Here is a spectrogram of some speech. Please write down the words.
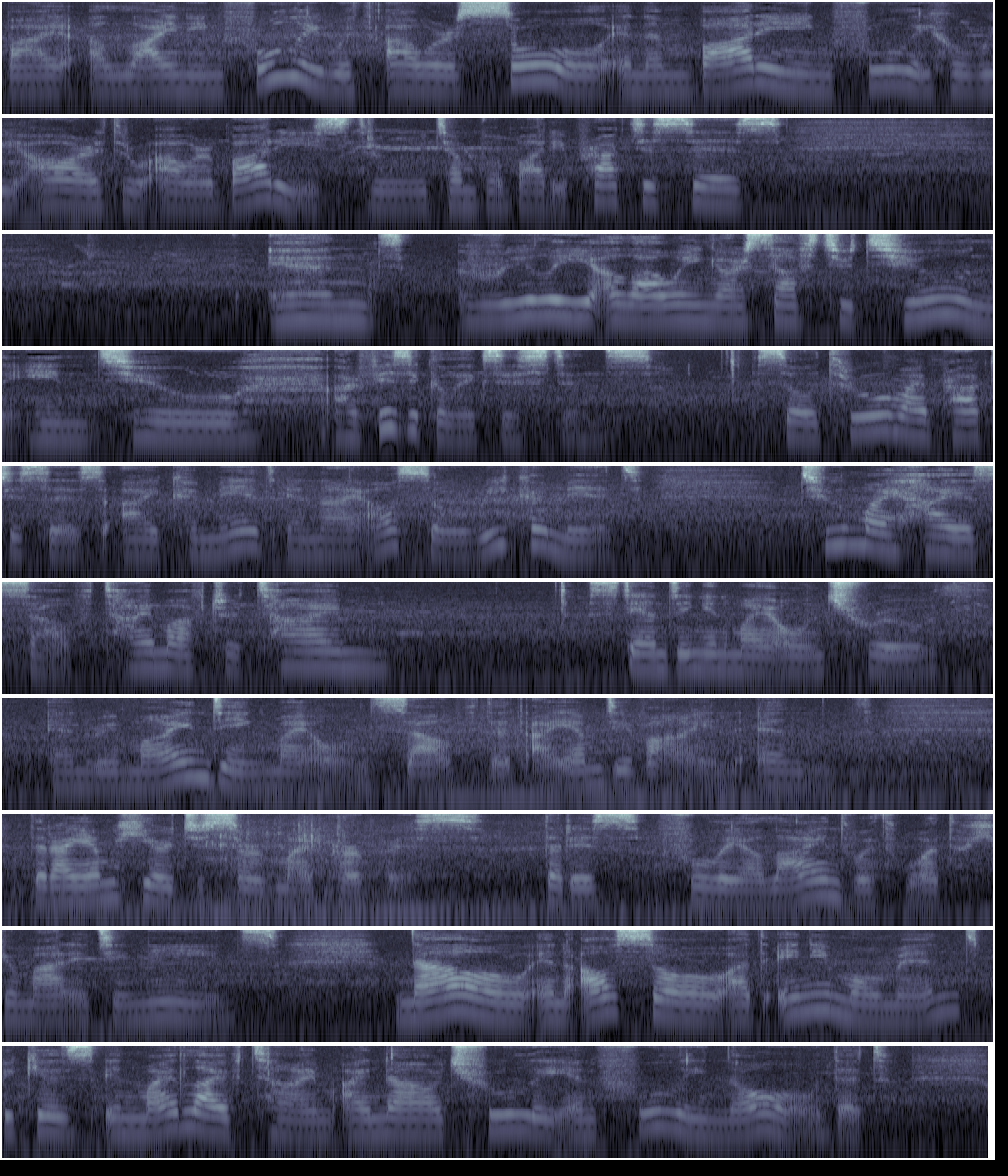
by aligning fully with our soul and embodying fully who we are through our bodies, through temple body practices, and really allowing ourselves to tune into our physical existence. So, through my practices, I commit and I also recommit to my highest self time after time, standing in my own truth and reminding my own self that I am divine and that I am here to serve my purpose that is fully aligned with what humanity needs now and also at any moment because in my lifetime I now truly and fully know that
